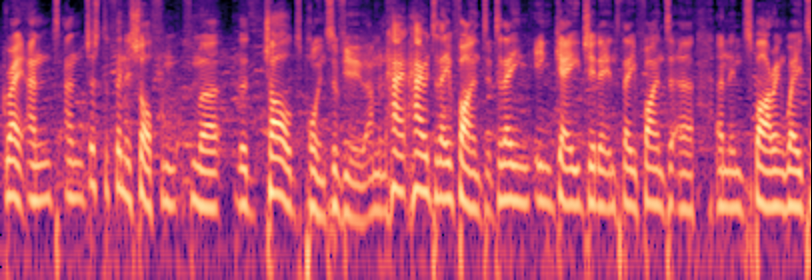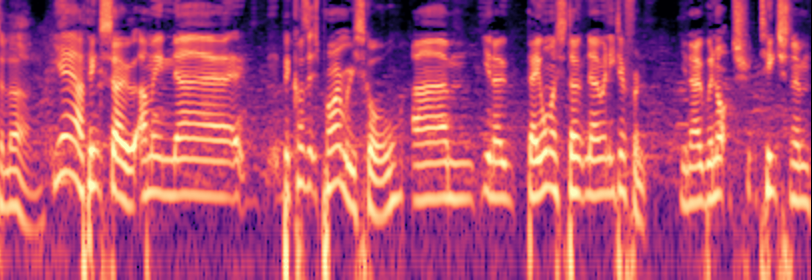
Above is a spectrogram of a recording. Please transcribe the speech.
Great, and and just to finish off from from uh, the child's point of view, I mean, how, how do they find it? Do they engage in it, and do they find it a, an inspiring way to learn? Yeah, I think so. I mean, uh, because it's primary school, um, you know, they almost don't know any different. You know, we're not tr- teaching them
